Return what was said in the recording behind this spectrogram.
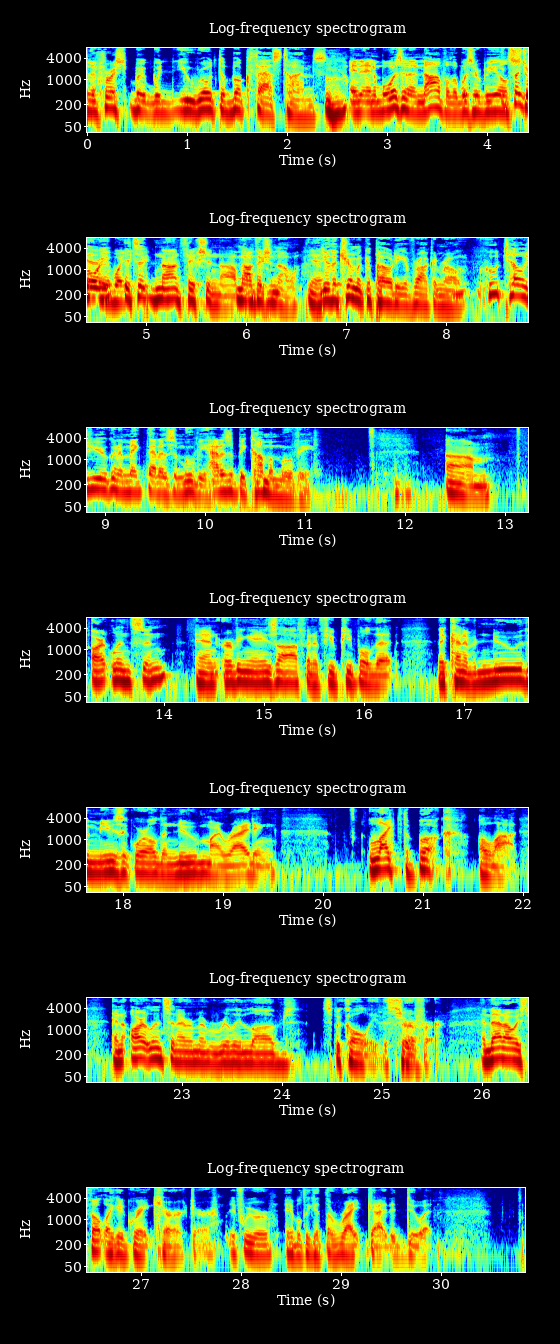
The first, you wrote the book Fast Times, and, and it wasn't a novel; it was a real It's like story. a- of what, it's a nonfiction novel. nonfiction novel. Yeah. You're the Truman Capote of rock and roll. Who tells you you're going to make that as a movie? How does it become a movie? um, Art Linson and Irving Azoff and a few people that, that kind of knew the music world and knew my writing liked the book a lot. And Art Linson, I remember, really loved Spicoli, the surfer. And that always felt like a great character if we were able to get the right guy to do it.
